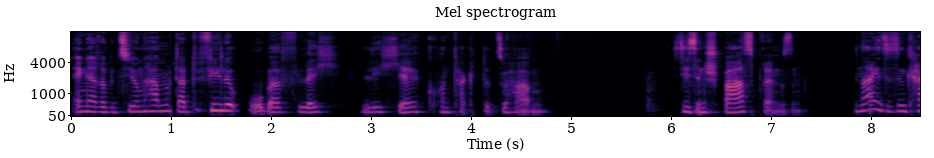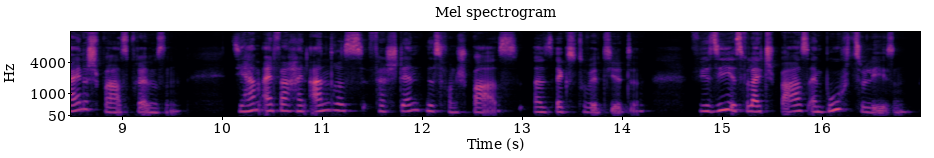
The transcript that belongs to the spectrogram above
engere Beziehungen haben, statt viele oberflächliche Kontakte zu haben. Sie sind Spaßbremsen. Nein, sie sind keine Spaßbremsen. Sie haben einfach ein anderes Verständnis von Spaß als Extrovertierte. Für sie ist vielleicht Spaß, ein Buch zu lesen.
